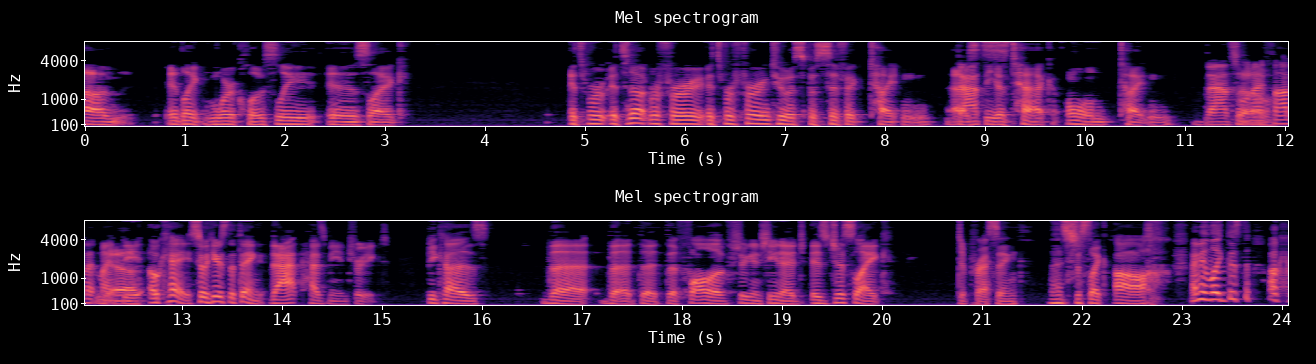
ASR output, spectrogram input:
Um, it like more closely is like it's re- it's not referring it's referring to a specific Titan as the attack on Titan. That's what I So, thought it might yeah. be. Okay, so here's the thing. That has me intrigued because the the the the fall of Shiganshina is just like depressing. That's just like oh, I mean like this. Okay,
